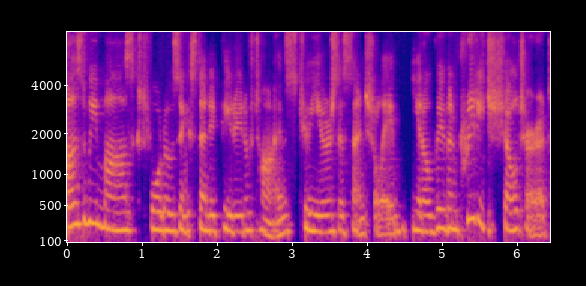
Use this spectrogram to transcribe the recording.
As we masked for those extended period of times, two years essentially, you know, we've been pretty sheltered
